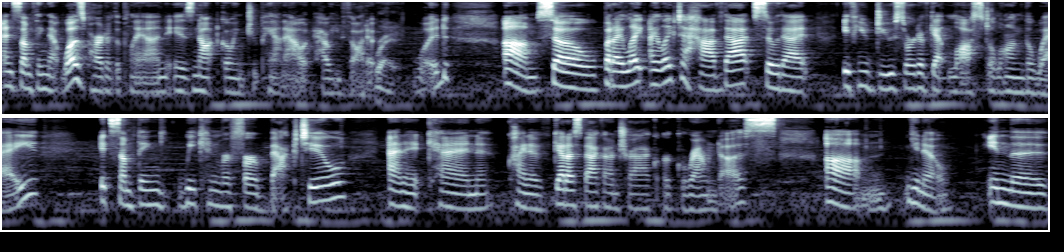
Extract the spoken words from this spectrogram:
And something that was part of the plan is not going to pan out how you thought it Right. would. Um, so, but I like I like to have that so that if you do sort of get lost along the way, it's something we can refer back to and it can kind of get us back on track or ground us um, you know in the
